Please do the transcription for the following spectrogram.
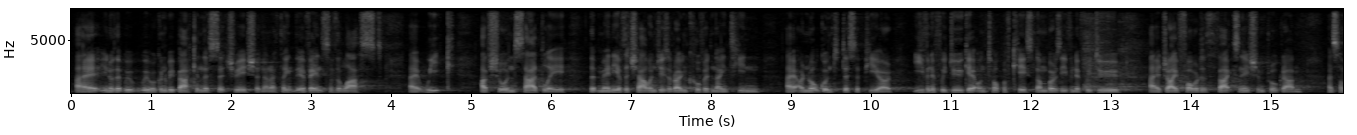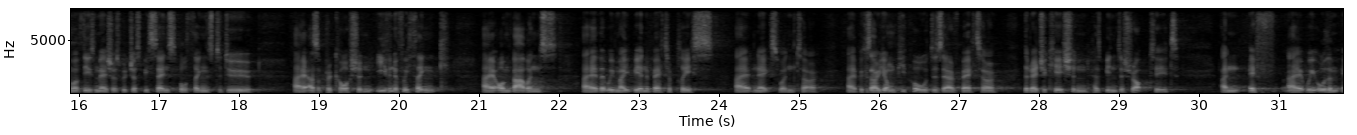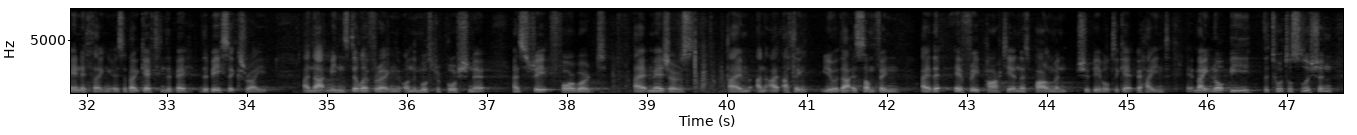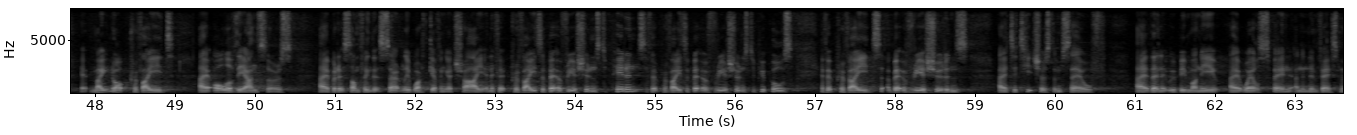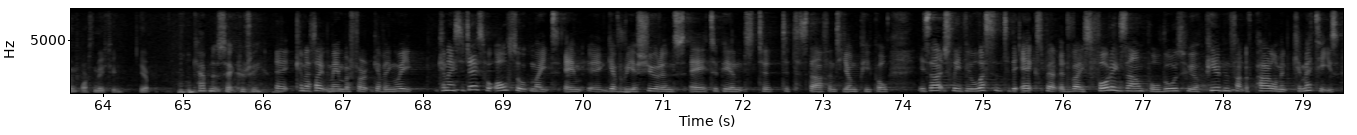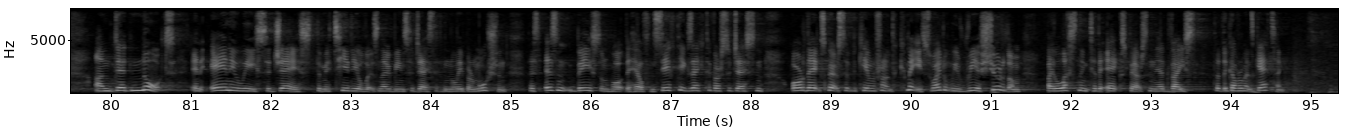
uh, you know, that we, we were going to be back in this situation. And I think the events of the last uh, week have shown, sadly, that many of the challenges around COVID-19 uh, are not going to disappear, even if we do get on top of case numbers, even if we do uh, drive forward with the vaccination programme. And some of these measures would just be sensible things to do uh, as a precaution, even if we think uh, on balance, uh, that we might be in a better place uh, next winter. Uh, because our young people deserve better, their education has been disrupted, and if uh, we owe them anything, it's about getting the, the basics right. And that means delivering on the most proportionate and straightforward uh, measures. Um, and I, I think you know, that is something uh, that every party in this parliament should be able to get behind. It might not be the total solution, it might not provide uh, all of the answers, uh, but it's something that's certainly worth giving a try. And if it provides a bit of reassurance to parents, if it provides a bit of reassurance to pupils, if it provides a bit of reassurance uh, to teachers themselves, uh, then it would be money uh, well spent and an investment worth making. Yep. Cabinet Secretary. Uh, can I thank the member for giving way can I suggest what also might um, uh, give reassurance uh, to parents, to, to, to staff and to young people is actually if you listen to the expert advice, for example, those who appeared in front of Parliament committees and did not in any way suggest the material that is now being suggested in the Labour motion. This isn't based on what the Health and Safety Executive are suggesting or the experts that came in front of the committee. So why don't we reassure them by listening to the experts and the advice that the government's getting?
